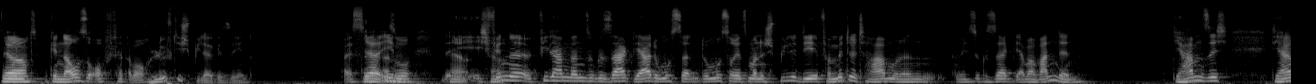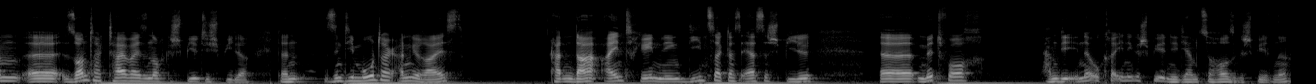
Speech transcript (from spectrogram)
ja. Und genauso oft hat aber auch Löw die Spieler gesehen. Weißt du, Ja, also eben. Ja, ich ja. finde, viele haben dann so gesagt, ja, du musst, da, du musst doch jetzt mal eine Spielidee vermittelt haben. Und dann habe ich so gesagt, ja, aber wann denn? Die haben sich, die haben äh, Sonntag teilweise noch gespielt, die Spieler. Dann sind die Montag angereist, hatten da ein Training, Dienstag das erste Spiel. Äh, Mittwoch haben die in der Ukraine gespielt? Nee, die haben zu Hause gespielt, ne?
